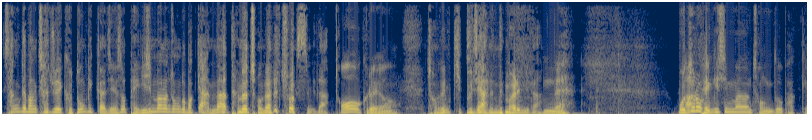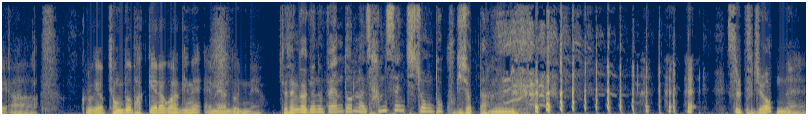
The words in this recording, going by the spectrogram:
상대방 차주의 교통비까지 해서 120만 원 정도밖에 안 나왔다며 전화를 주었습니다. 어, 그래요. 저는 기쁘지 않은데 말입니다. 네. 모쪼록 아, 120만 원 정도 밖에 아 그러게요. 정도 밖에라고 하기는 애매한 돈이네요. 제 생각에는 팬더를 한 3cm 정도 구기셨다. 음, 슬프죠? 네.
